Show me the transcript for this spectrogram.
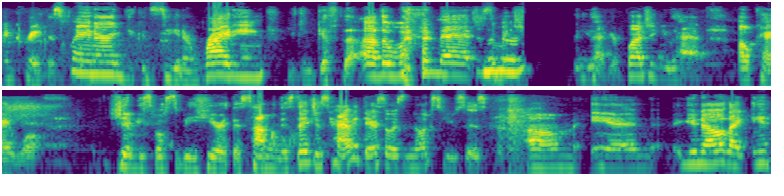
and create this planner. You can see it in writing. You can gift the other one that just to make mm-hmm. sure you have your budget. You have, okay, well, Jimmy's supposed to be here at this time on this day. Just have it there so it's no excuses. Um, and you know, like and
